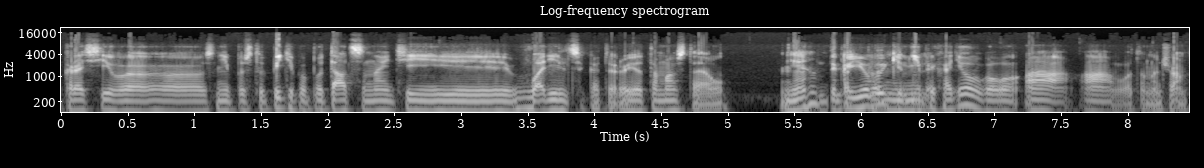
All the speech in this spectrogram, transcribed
красиво э, с ней поступить и попытаться найти владельца, который ее там оставил. Не? Так ее выкинули. Не приходило в голову? А, а, вот он о чем.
